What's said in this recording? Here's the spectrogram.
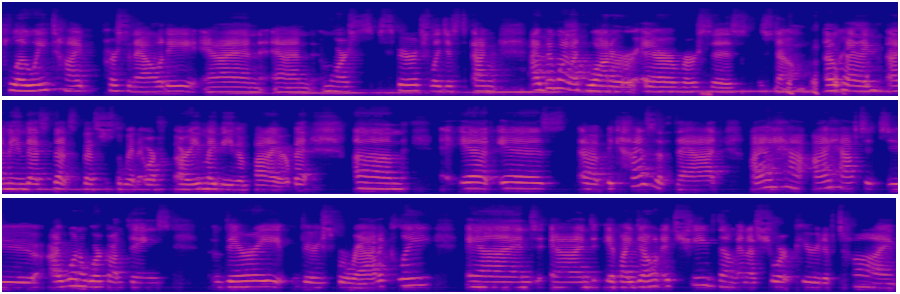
flowy type personality and and more spiritually just i'm i've been more like water or air versus stone. Okay. I mean that's that's that's just the way that or or maybe even fire but um it is uh, because of that i have i have to do i want to work on things very very sporadically. And and if i don't achieve them in a short period of time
